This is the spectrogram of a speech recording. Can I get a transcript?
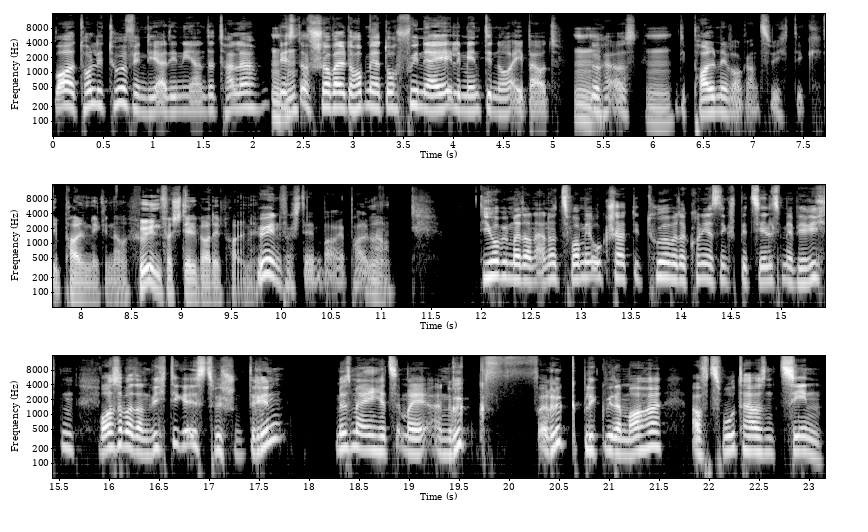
war eine tolle Tour, finde ich, auch die Neandertaler Mhm. Best of Show, weil da hat man ja doch viele neue Elemente noch eingebaut. Mhm. Durchaus. Die Palme war ganz wichtig. Die Palme, genau. Höhenverstellbare Palme. Höhenverstellbare Palme. Genau. Die habe ich mir dann auch noch zweimal angeschaut, die Tour, aber da kann ich jetzt nichts Spezielles mehr berichten. Was aber dann wichtiger ist, zwischendrin müssen wir eigentlich jetzt mal einen Rück Rückblick wieder machen auf 2010.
